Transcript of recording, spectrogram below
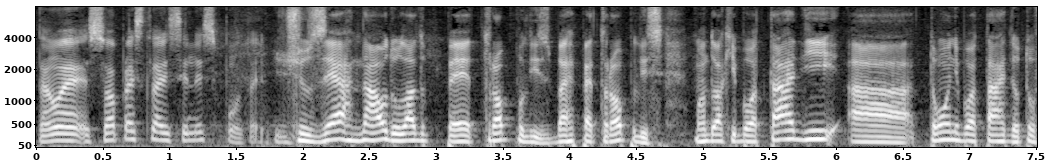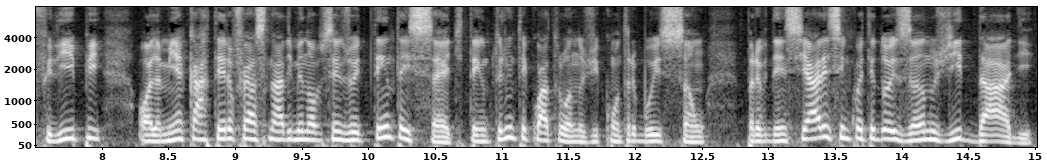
Então é só para esclarecer nesse ponto aí. José Arnaldo, lá do Petrópolis, bairro Petrópolis, mandou aqui boa tarde a Tony, boa tarde, doutor Felipe. Olha, minha carteira foi assinada em 1987, tenho 34 anos de contribuição previdenciária e 52 anos de idade.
